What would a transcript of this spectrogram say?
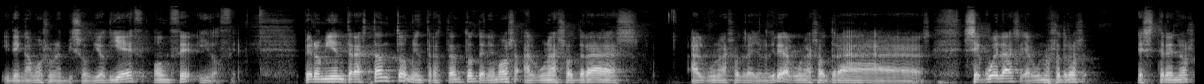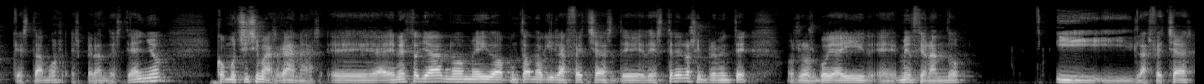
y tengamos un episodio 10, 11 y 12. Pero mientras tanto, mientras tanto, tenemos algunas otras, algunas otras, yo lo diré, algunas otras secuelas y algunos otros estrenos que estamos esperando este año con muchísimas ganas. Eh, en esto ya no me he ido apuntando aquí las fechas de, estreno, simplemente os los voy a ir eh, mencionando y, las fechas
